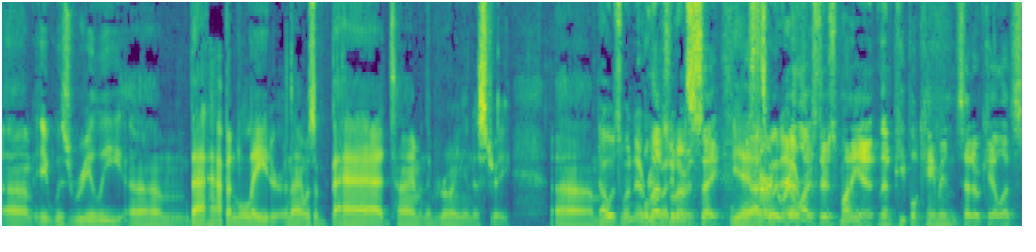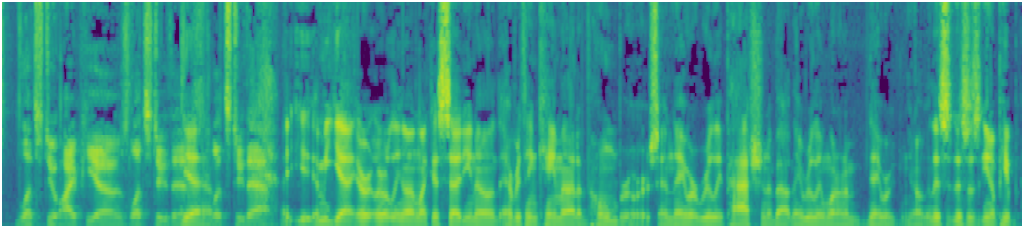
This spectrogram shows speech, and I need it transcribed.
Um, it was really um, that happened later, and that was a bad time in the brewing industry. Um, That was when Well, everybody that's what I was was saying. Yeah. you That's started what to realize there's money in it, and then people came in and said, "Okay, let's let's do IPOs, let's do this, Yeah. let's do that." I mean, yeah, early on, like I said, you know, everything came out of homebrewers, and they were really passionate about. it. And they really wanted. To, they were, you know, this this was, you know, people.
